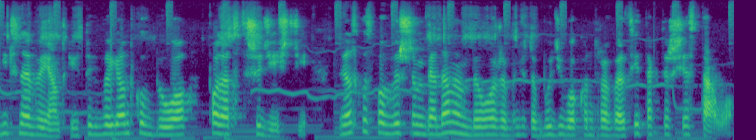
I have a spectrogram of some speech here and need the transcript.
liczne wyjątki. Tych wyjątków było ponad 30. W związku z powyższym wiadomym było, że będzie to budziło kontrowersje, tak też się stało.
